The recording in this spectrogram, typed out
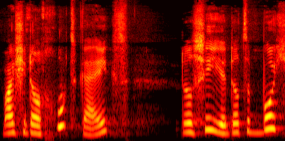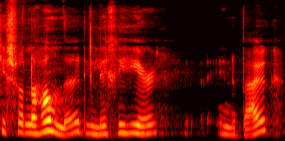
Maar als je dan goed kijkt, dan zie je dat de botjes van de handen, die liggen hier in de buik,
